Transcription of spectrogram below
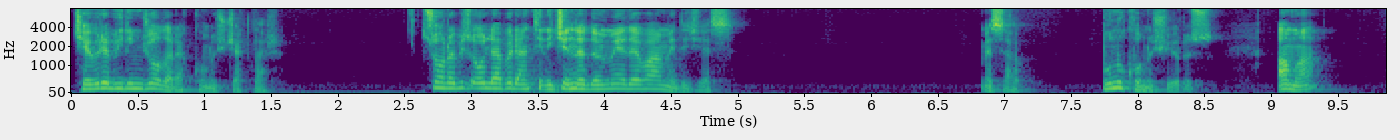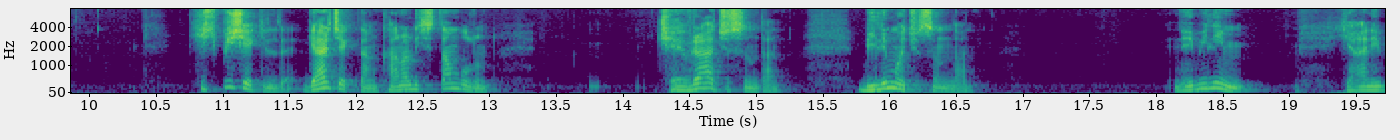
Çevre bilimci olarak konuşacaklar. Sonra biz o labirentin içinde dönmeye devam edeceğiz. Mesela bunu konuşuyoruz. Ama hiçbir şekilde gerçekten Kanal İstanbul'un çevre açısından, bilim açısından, ne bileyim yani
